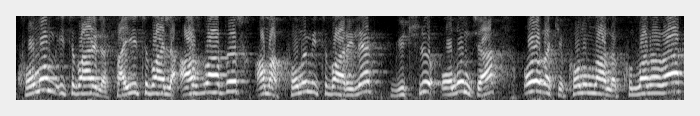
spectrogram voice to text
konum itibariyle, sayı itibariyle azlardır ama konum itibariyle güçlü olunca oradaki konumlarını kullanarak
